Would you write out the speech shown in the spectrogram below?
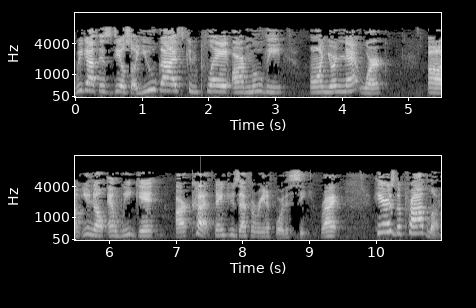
we got this deal. So, you guys can play our movie on your network, um, you know, and we get our cut. Thank you, Zephyrina, for the C, right? Here's the problem.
